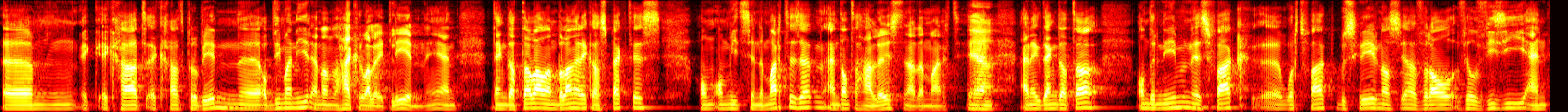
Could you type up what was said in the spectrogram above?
Ehm, ik, ik, ga het, ik ga het proberen eh, op die manier en dan ga ik er wel uit leren. Hè? En ik denk dat dat wel een belangrijk aspect is om, om iets in de markt te zetten en dan te gaan luisteren naar de markt. Ja. En, en ik denk dat dat ondernemen is vaak, eh, wordt vaak beschreven als ja, vooral veel visie en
